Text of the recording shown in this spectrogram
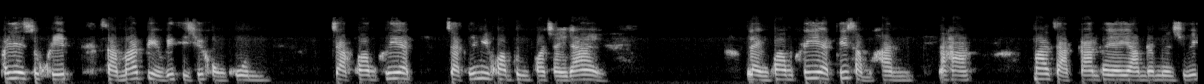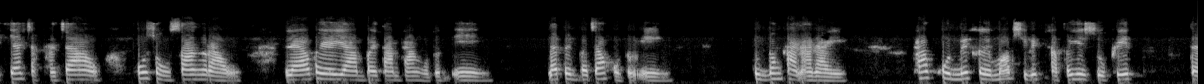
พระเยซูคริสต์สามารถเปลี่ยนวิถีชีวิตของคุณ จากความเครียดจากไม่มีความพึงพอใจได้ แหล่งความเครียดที่สำคัญนะคะ มาจากการพยายามดำเนินชีวิตแยกจากพระเจ้า ผู้ทรงสร้างเรา แล้วพยายามไปตามทางของตนเอง และเป็นพระเจ้าของตัวเอง คุณต้องการอะไร ถ้าคุณไม่เคยมอบชีวิตกับพระเยซูคริสต์แต่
